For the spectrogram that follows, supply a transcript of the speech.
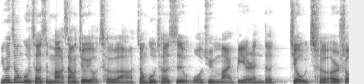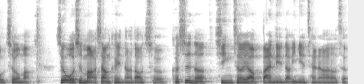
因为中古车是马上就有车啊，中古车是我去买别人的旧车、二手车嘛。所以我是马上可以拿到车，可是呢，新车要半年到一年才拿到车，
